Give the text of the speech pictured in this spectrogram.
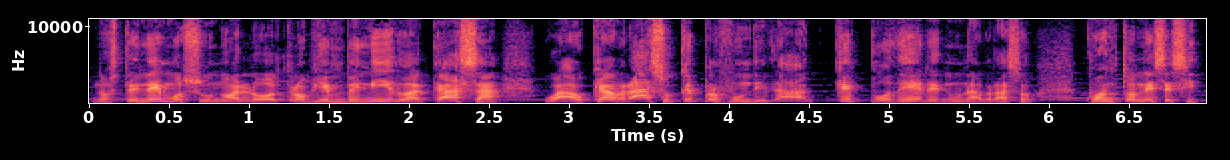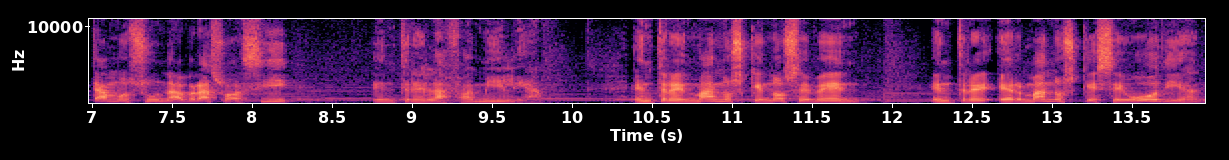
nos tenemos uno al otro, bienvenido a casa, wow, qué abrazo, qué profundidad, qué poder en un abrazo, cuánto necesitamos un abrazo así entre la familia, entre hermanos que no se ven, entre hermanos que se odian,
